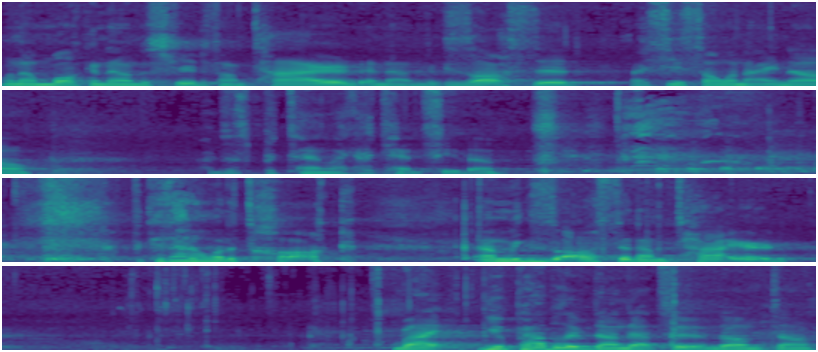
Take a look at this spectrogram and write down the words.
when I'm walking down the street, if I'm tired and I'm exhausted, I see someone I know, I just pretend like I can't see them. because I don't want to talk. I'm exhausted, I'm tired. Right? You probably have done that too. Don't, don't,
